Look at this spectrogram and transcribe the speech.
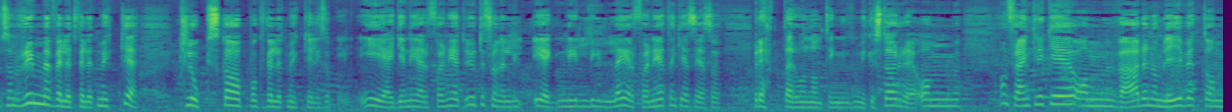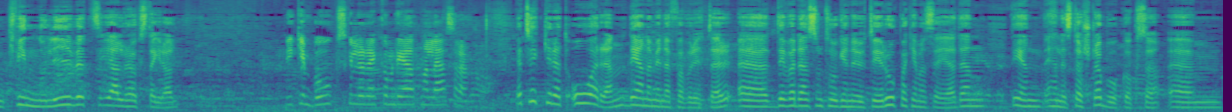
som rymmer väldigt, väldigt mycket klokskap och väldigt mycket liksom, e-, egen erfarenhet. Utifrån den egen lilla erfarenheten kan jag säga så berättar hon någonting mycket större om, om Frankrike, om världen, om livet, om kvinnolivet i allra högsta grad. Vilken bok skulle du rekommendera att man läser då? Jag tycker att Åren, det är en av mina favoriter. Eh, det var den som tog henne ut i Europa kan man säga. Den, det är en, hennes största bok också. Um,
